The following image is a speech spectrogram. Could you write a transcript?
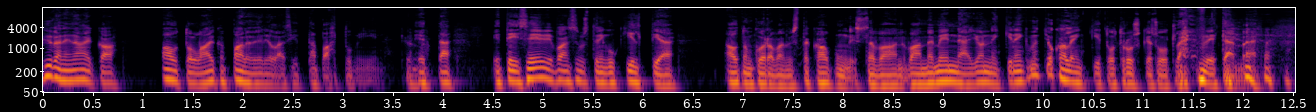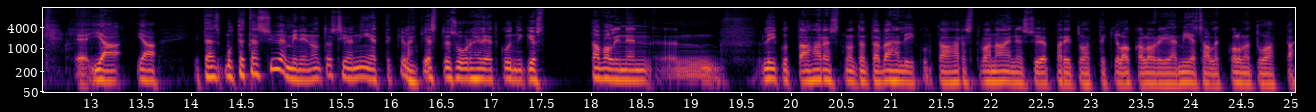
hyvänen aika autolla aika paljon erilaisiin tapahtumiin. Kyllä. Että et ei se ei vaan semmoista niin kuin kilttiä – auton korvaamista kaupungissa, vaan, vaan me mennään jonnekin, enkä nyt joka lenkki tuolta ruskesuut lähde vetämään. ja, ja, ja täs, mutta tämä syöminen on tosiaan niin, että kyllähän kestävyysurheilijat kuitenkin, jos tavallinen äh, liikuntaa harrastamaton tai vähän liikuntaa harrastava nainen syö pari tuhatta kilokaloria ja mies alle kolme tuhatta,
